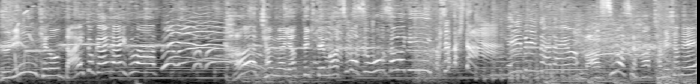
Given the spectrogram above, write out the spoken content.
ググリーン家の大都会ライフは母ちゃんがやってきてますます大騒ぎ。バシャッときた！エレベーターだよ！ますますはちゃめちゃで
